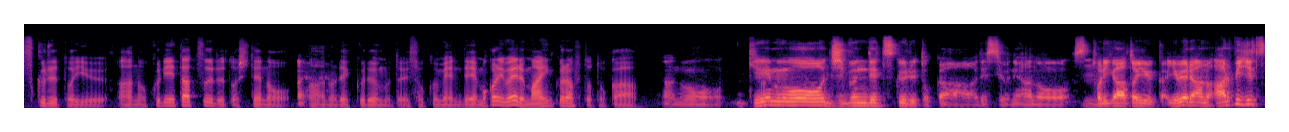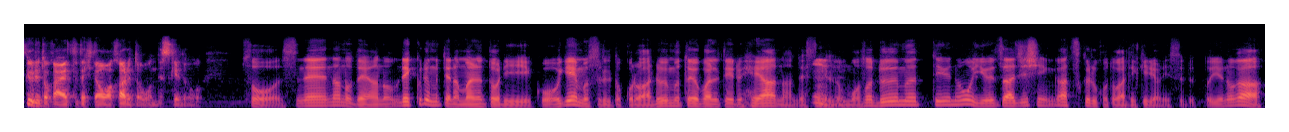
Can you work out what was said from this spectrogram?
作るというあのクリエイターツールとしての,、あのレックルームという側面で、まあ、これいわゆるマインクラフトとか、あのゲームを自分で作るとかですよね。あのうんトリガーというか、いわゆるあの RPG 作るとかやってた人は分かると思うんですけど、そうですね。なので、あのレックルームって名前の通り、こうゲームするところはルームと呼ばれている部屋なんですけれども、そのルームっていうのをユーザー自身が作ることができるようにするというのが、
